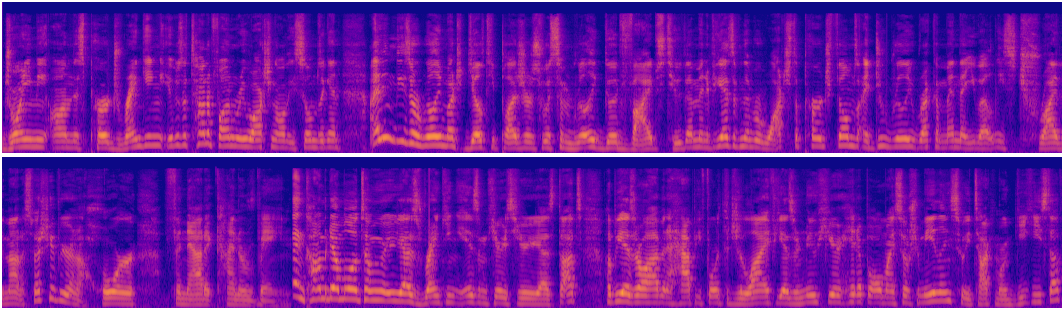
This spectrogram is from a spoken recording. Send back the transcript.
joining me on this Purge ranking. It was a ton of fun rewatching all these films again. I think these are really much guilty pleasures with some really good vibes to them. And if you guys have never watched the Purge films, I do really recommend that you at least try them out, especially if you're in a horror fanatic kind of vein. And comment down below, tell me what your guys' ranking is. I'm curious to hear your guys' thoughts. Hope you guys are all having a happy 4th of July. If you guys are new here, hit up all my social media links so we talk more geeky stuff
